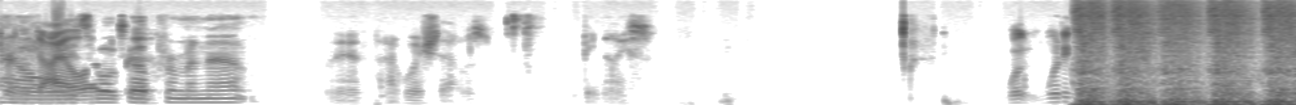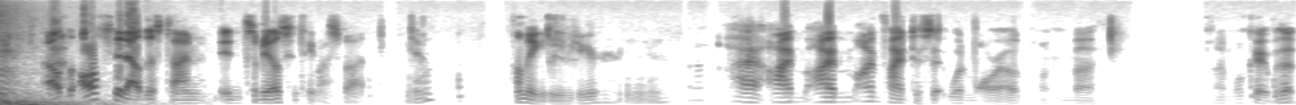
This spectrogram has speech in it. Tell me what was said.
turn I the dial always up woke to- up from a nap. Man, I wish that was be nice. What, what do I'll I'll sit out this time and somebody else can take my spot. Yeah, I'll make it easier. yeah. I, I'm I'm I'm fine to sit one more out. I'm uh, I'm okay with it.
